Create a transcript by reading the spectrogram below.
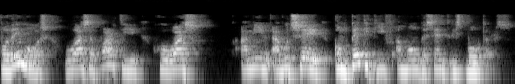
Podemos was a party who was, I mean, I would say competitive among the centrist voters.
